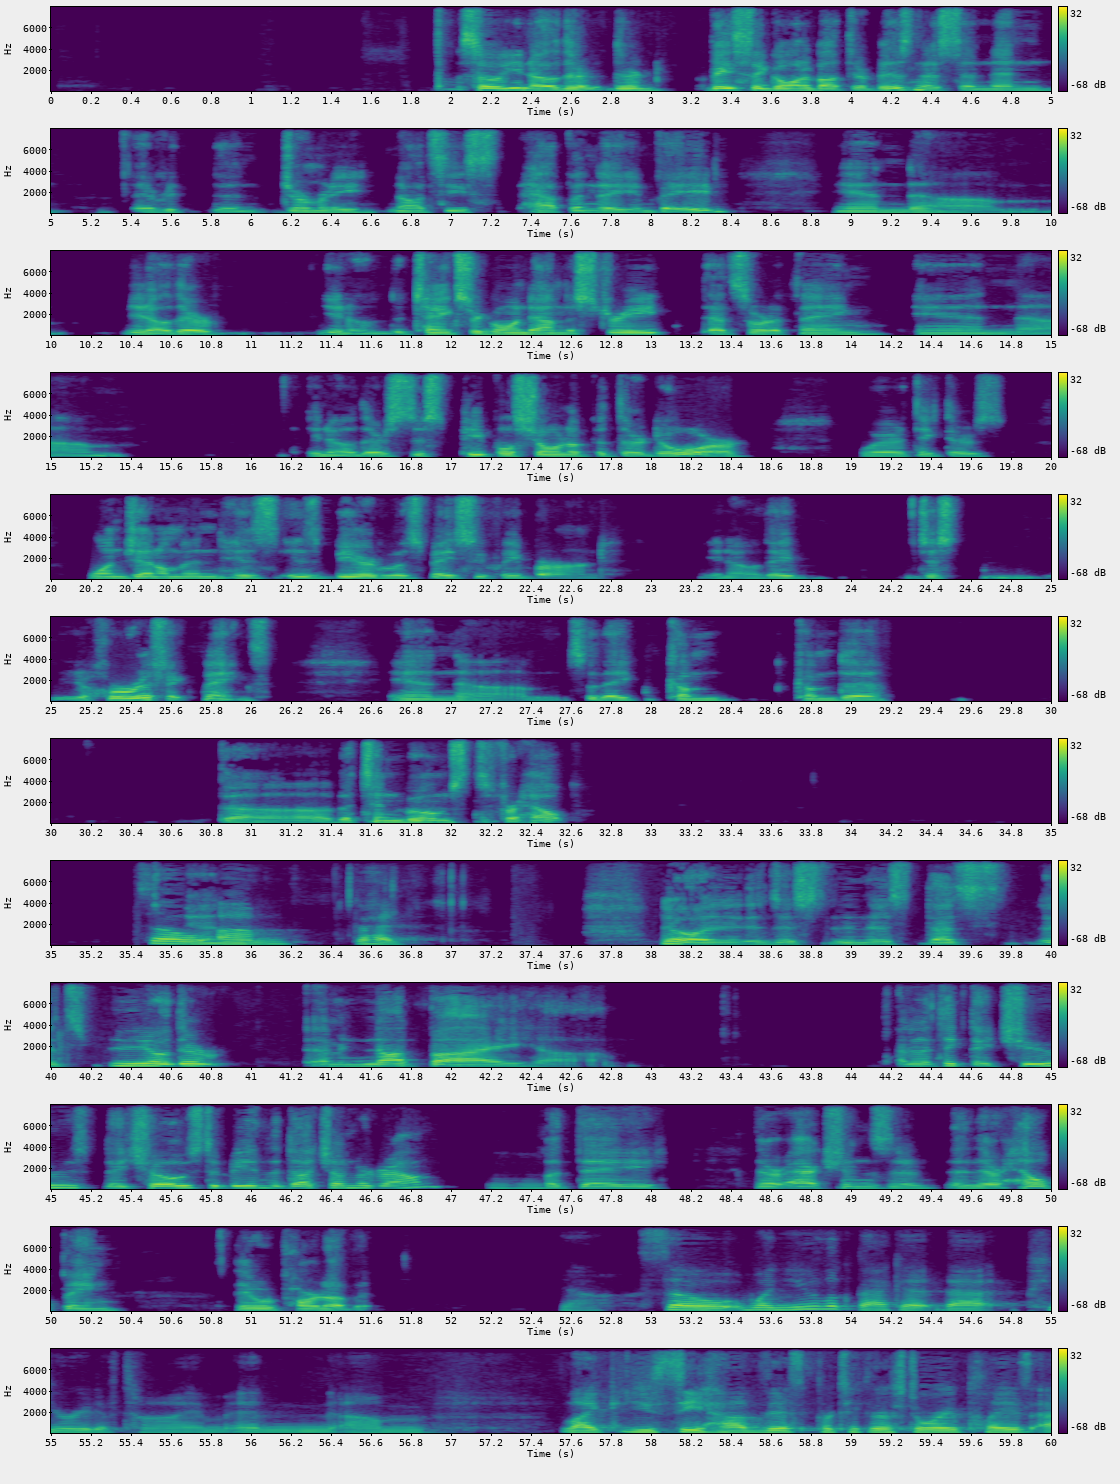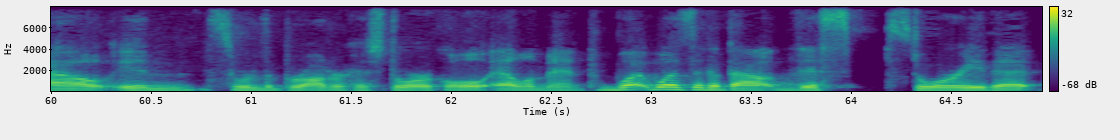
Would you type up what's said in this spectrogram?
so you know they're they're basically going about their business, and then every then Germany Nazis happen, they invade, and um, you know they're you know the tanks are going down the street that sort of thing and um, you know there's just people showing up at their door where i think there's one gentleman his his beard was basically burned you know they just horrific things and um, so they come come to the the ten Booms for help so and, um go ahead no just and that's it's you know they're I mean, not by. Uh, I don't think they choose. They chose to be in the Dutch underground, mm-hmm. but they, their actions and, and their helping, they were part of it. Yeah. So when you look back at that period of time and um, like you see how this particular story plays out in sort of the broader historical element, what was it about this story that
